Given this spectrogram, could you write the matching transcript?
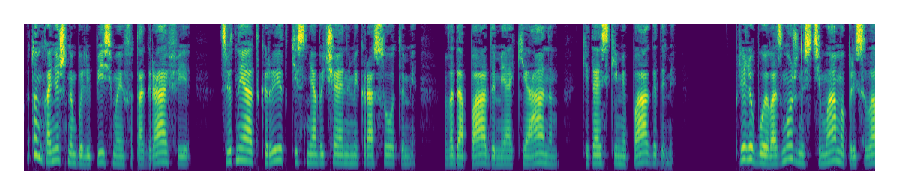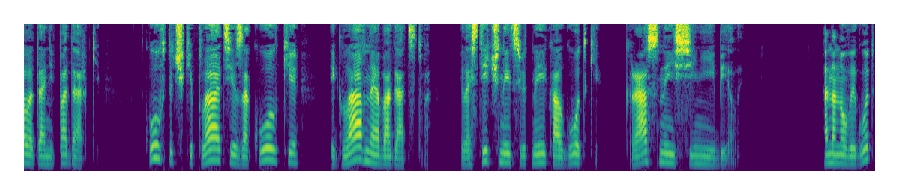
Потом, конечно, были письма и фотографии, цветные открытки с необычайными красотами, водопадами, океаном, китайскими пагодами. При любой возможности мама присылала Тане подарки. Кофточки, платья, заколки и главное богатство — эластичные цветные колготки, красный, синий и белый. А на Новый год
